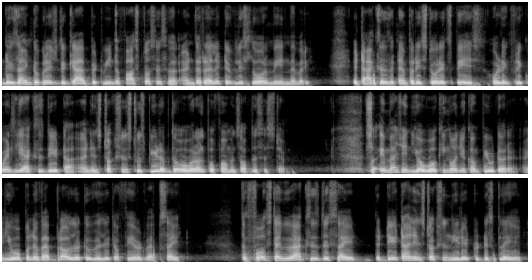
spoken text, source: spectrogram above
designed to bridge the gap between the fast processor and the relatively slower main memory. It acts as a temporary storage space, holding frequently accessed data and instructions to speed up the overall performance of the system. So imagine you're working on your computer and you open a web browser to visit your favorite website. The first time you access this site, the data and instructions needed to display it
